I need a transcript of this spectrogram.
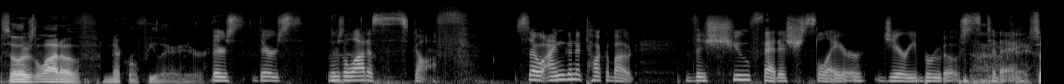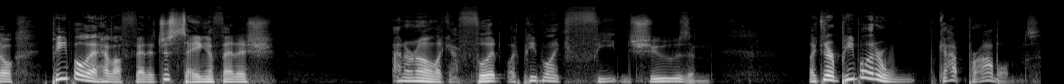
So there's a lot of necrophilia here. There's there's there's a lot of stuff. So I'm going to talk about the shoe fetish slayer Jerry Brudos ah, today. Okay. So people that have a fetish, just saying a fetish, I don't know, like a foot, like people like feet and shoes and like there are people that are got problems.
